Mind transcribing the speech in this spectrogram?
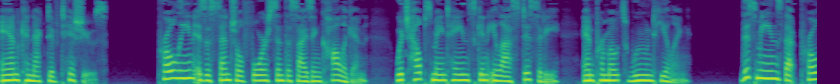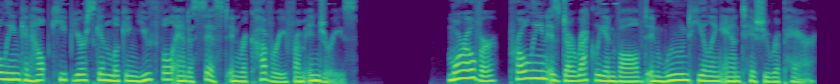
and connective tissues. Proline is essential for synthesizing collagen, which helps maintain skin elasticity and promotes wound healing. This means that proline can help keep your skin looking youthful and assist in recovery from injuries. Moreover, proline is directly involved in wound healing and tissue repair.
